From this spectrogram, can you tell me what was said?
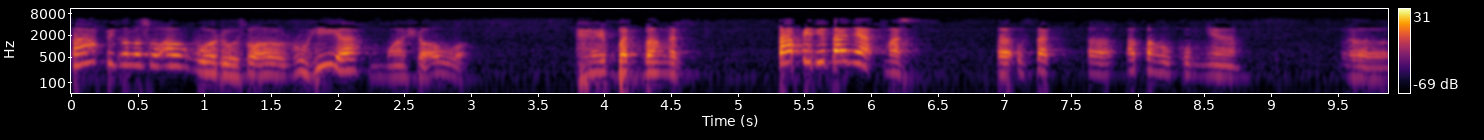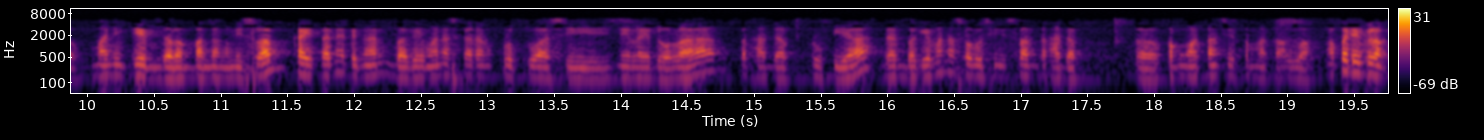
Tapi kalau soal, waduh, soal ruhiyah, Masya Allah. Hebat banget. Tapi ditanya, Mas, uh, Ustadz, uh, apa hukumnya uh, money game dalam pandangan Islam? Kaitannya dengan bagaimana sekarang fluktuasi nilai dolar terhadap rupiah dan bagaimana solusi Islam terhadap uh, penguatan sistem mata uang. Apa dia bilang?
